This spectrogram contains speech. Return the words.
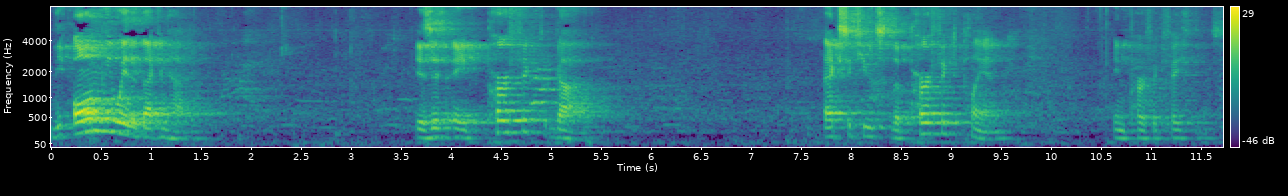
the only way that that can happen, is if a perfect God executes the perfect plan in perfect faithfulness.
